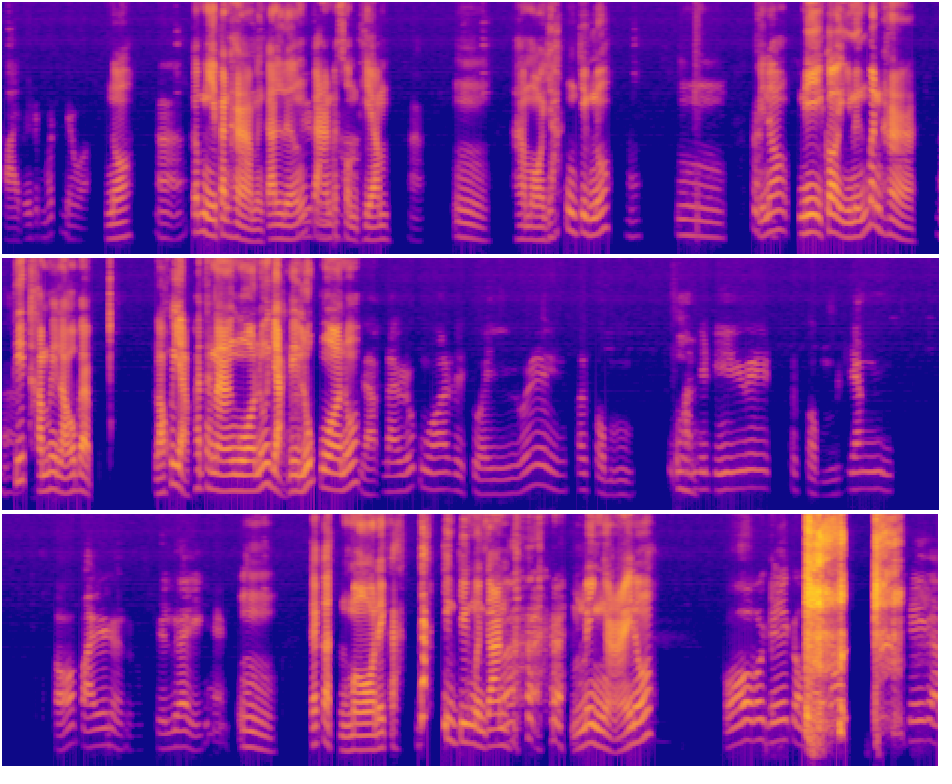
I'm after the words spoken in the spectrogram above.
ขายไปหมดเดียวอะเนาะอ่าก็มีปัญหาเหมือนกันเรื่องมีปัญหาการผสมเทียมอะอืมหาหมอยักษ์จริงๆเนาะอะอืมพี่น้องนี่ก็อีกหนึ่งปัญหาอะที่ทำให้เราแบบ เราก็อยากพัฒนางัวเนาะอยากได้ลุกงัวเนาะอยากได้ลูกงัวสวยๆเว้ยผสมอืมพันธุ์ดีๆเว้ยผสมเลี้ยัง ต่อไปก็เรื่อยๆอย่างเงี้ยอืมแต่ก็หมอนี่ก็ยักษ์จริง ๆ เหมือนกัน มันไม่หงายเนาะโอ้บางทีก็ไม่รับบางทีก็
